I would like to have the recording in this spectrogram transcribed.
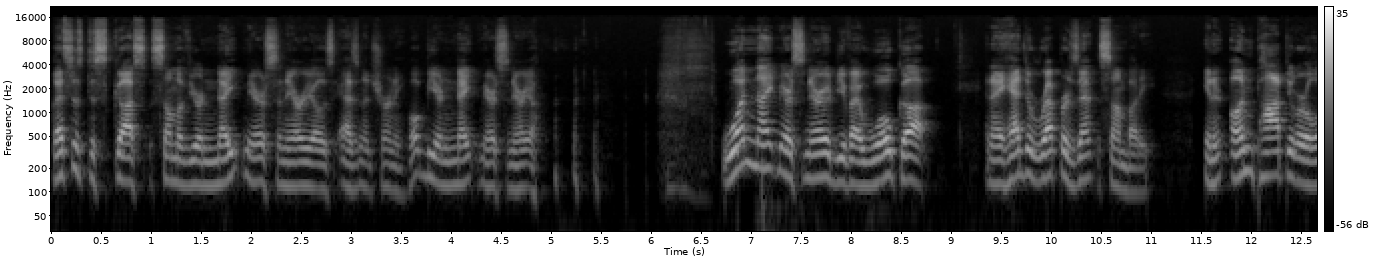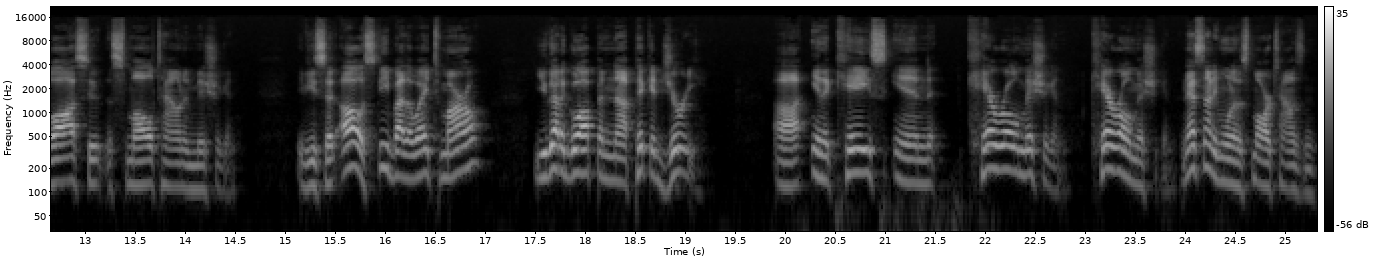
let's just discuss some of your nightmare scenarios as an attorney. What would be your nightmare scenario? One nightmare scenario would be if I woke up and I had to represent somebody in an unpopular lawsuit in a small town in Michigan. If you said, "Oh, Steve, by the way, tomorrow you got to go up and uh, pick a jury uh, in a case in Caro, Michigan, Caro, Michigan," and that's not even one of the smaller towns in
